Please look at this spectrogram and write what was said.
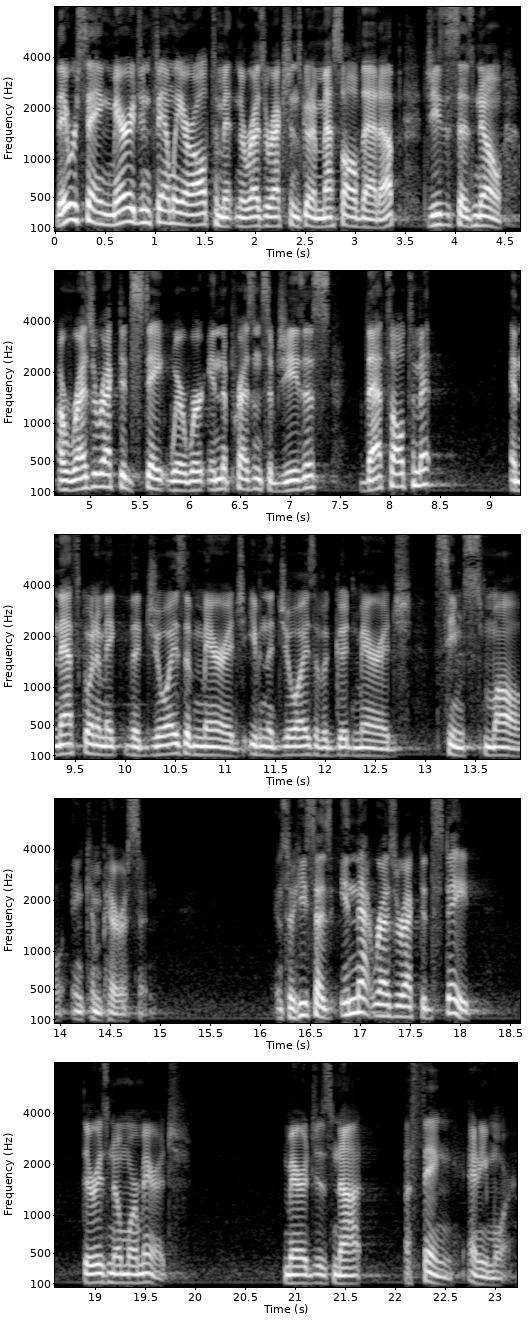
They were saying marriage and family are ultimate and the resurrection is going to mess all of that up. Jesus says, no, a resurrected state where we're in the presence of Jesus, that's ultimate. And that's going to make the joys of marriage, even the joys of a good marriage, seem small in comparison. And so he says, in that resurrected state, there is no more marriage. Marriage is not a thing anymore.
